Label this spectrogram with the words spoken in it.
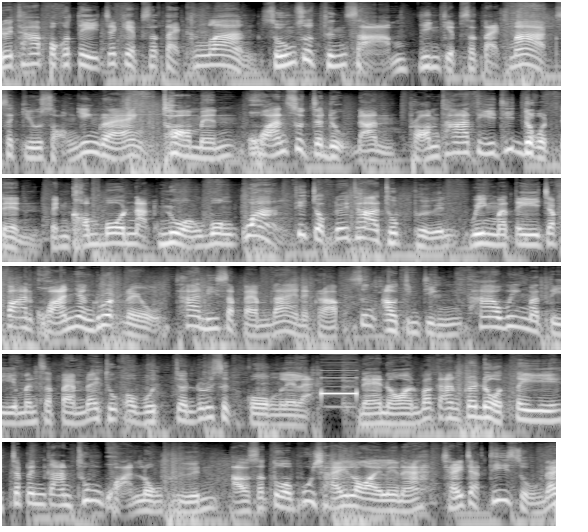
ด้วยท่าปกติจะเก็บสแต็กข้างล่าง สูงสุดถึง 3 ยิ่งเก็บสแต็กมาก สกิล 2 ยิ่งแรงทอร์เมนขวานสุดจะดุดัน พร้อมท่าตีที่โดดเด่น เป็นคอมโบหนักหน่วงวงกว้าง ที่จบด้วยท่าทุบพื้น วิ่งมาตีจะฟาดขวานอย่างรวดเร็วท่านี้สแปมได้นะครับซึ่งเอาจริงๆท่าวิ่งมาตีมันสแปมได้ทุกอาวุธจนรู้สึกโกงเลยแหละ แน่นอนว่าการกระโดดตีจะเป็นการทุ่มขวานลงพื้น เอาซะตัวผู้ใช้ลอยเลยนะ ใช้จากที่สูงได้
